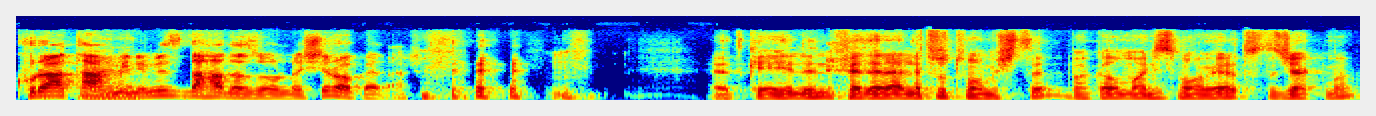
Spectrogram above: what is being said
Kura tahminimiz daha da zorlaşır o kadar. Evet Cahill'in Federer'le tutmamıştı. Bakalım Anisimova tutacak mı?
